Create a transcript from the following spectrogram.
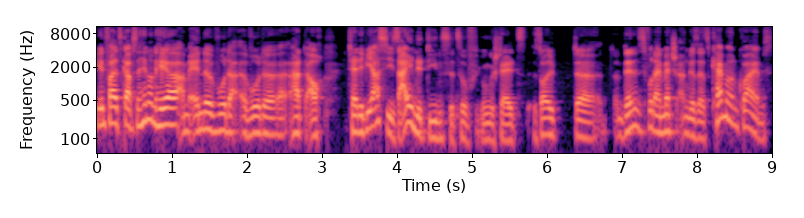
Jedenfalls gab es ein Hin und Her. Am Ende wurde, wurde, hat auch Teddy Biassi seine Dienste zur Verfügung gestellt. Sollte, denn es wurde ein Match angesetzt. Cameron Crimes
